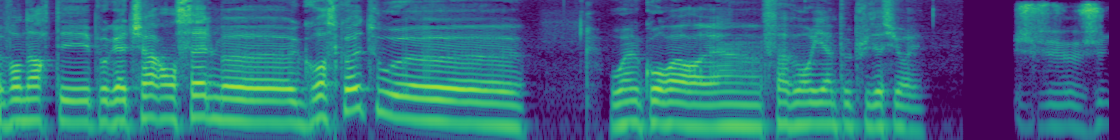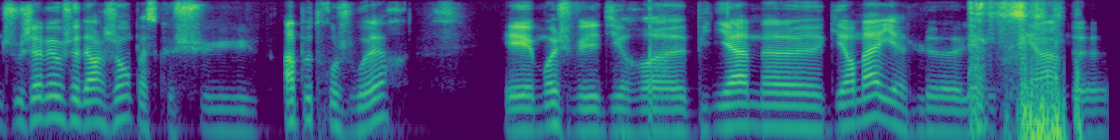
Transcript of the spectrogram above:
Van Aert et Pogachar. Anselme, euh, grosse cote ou, euh, ou un coureur, un favori un peu plus assuré? Je, ne joue jamais au jeu d'argent parce que je suis un peu trop joueur. Et moi, je vais dire euh, Binyam euh, Girmay, de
